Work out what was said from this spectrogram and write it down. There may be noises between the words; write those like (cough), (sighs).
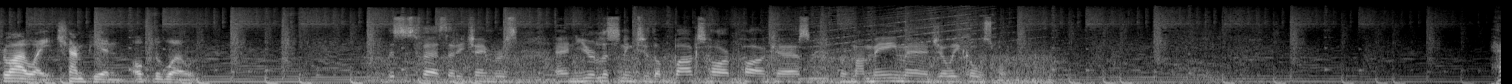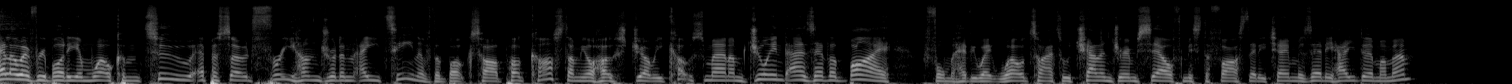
flyweight champion of the world. This is Fast Eddie Chambers, and you're listening to the Box Hard Podcast with my main man, Joey Coastman. Hello, everybody, and welcome to episode 318 of the Box Hard Podcast. I'm your host, Joey Coastman. I'm joined as ever by former heavyweight world title challenger himself, Mr. Fast Eddie Chambers. Eddie, how you doing, my man?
